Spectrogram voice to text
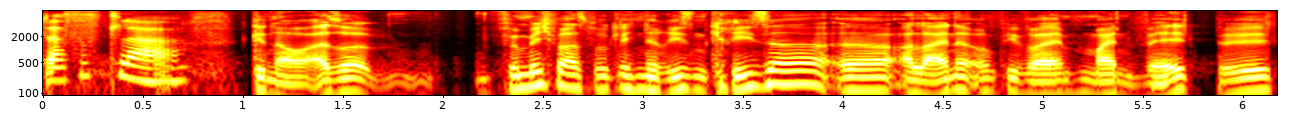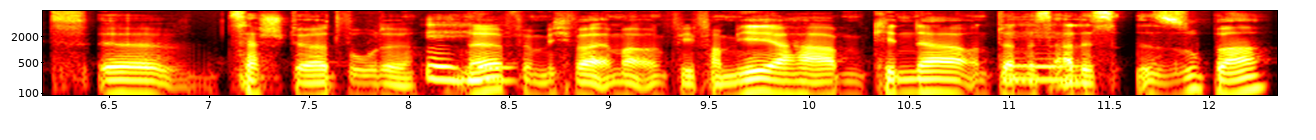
Das ist klar. genau. Also für mich war es wirklich eine Riesenkrise, äh, alleine irgendwie, weil mein Weltbild äh, zerstört wurde. Mhm. Ne? Für mich war immer irgendwie Familie haben, Kinder und dann ist Mhm. alles super.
